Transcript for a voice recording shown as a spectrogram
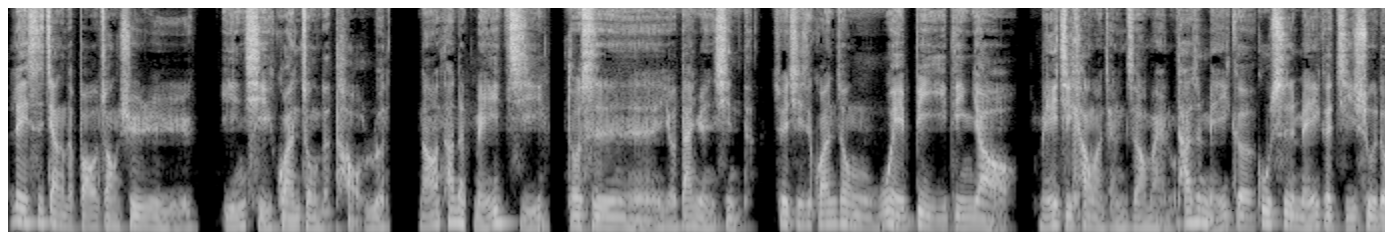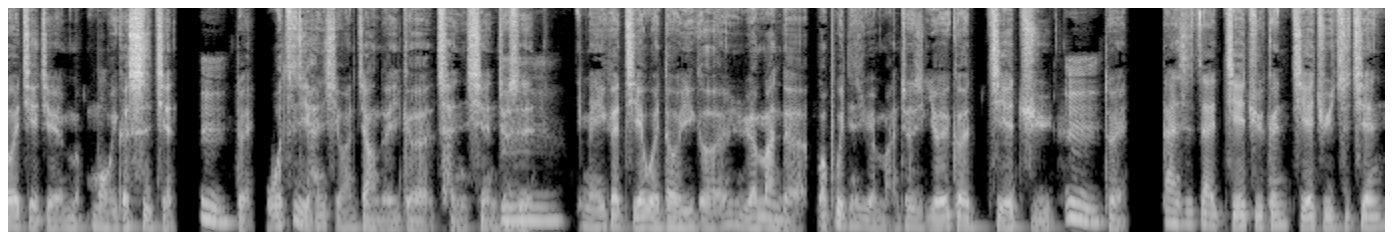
类似这样的包装去引起观众的讨论，然后他的每一集都是有单元性的，所以其实观众未必一定要。每一集看完才能知道脉络，它是每一个故事、每一个集数都会解决某某一个事件。嗯，对，我自己很喜欢这样的一个呈现，就是每一个结尾都有一个圆满的，不不一定是圆满，就是有一个结局。嗯，对，但是在结局跟结局之间，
